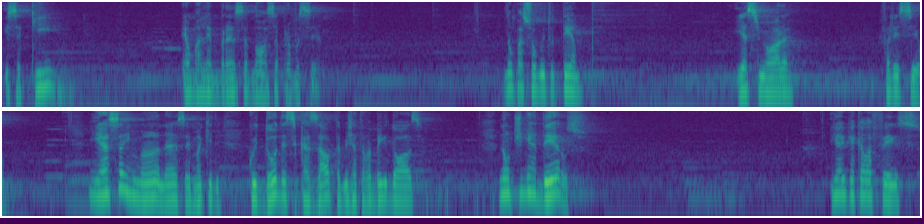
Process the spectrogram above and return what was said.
Isso aqui é uma lembrança nossa para você. Não passou muito tempo e a senhora faleceu. E essa irmã, né, essa irmã que cuidou desse casal, também já estava bem idosa. Não tinha herdeiros. E aí o que, é que ela fez?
